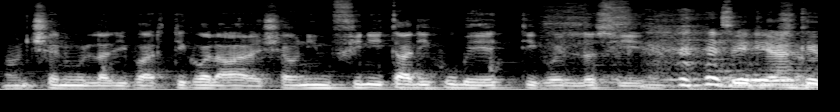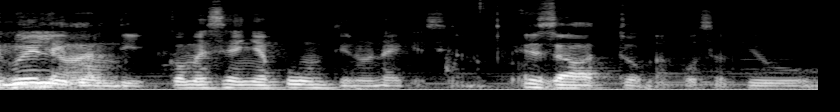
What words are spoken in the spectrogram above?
non c'è nulla di particolare c'è un'infinità di cubetti quello sì. Sì che anche quelli com- come segnapunti non è che siano esatto. la cosa più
